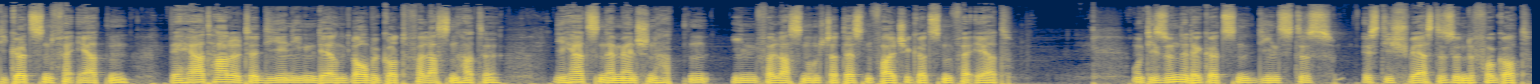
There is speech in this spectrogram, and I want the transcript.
die Götzen verehrten. Der Herr tadelte diejenigen, deren Glaube Gott verlassen hatte. Die Herzen der Menschen hatten ihn verlassen und stattdessen falsche Götzen verehrt. Und die Sünde der Götzendienstes ist die schwerste Sünde vor Gott.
